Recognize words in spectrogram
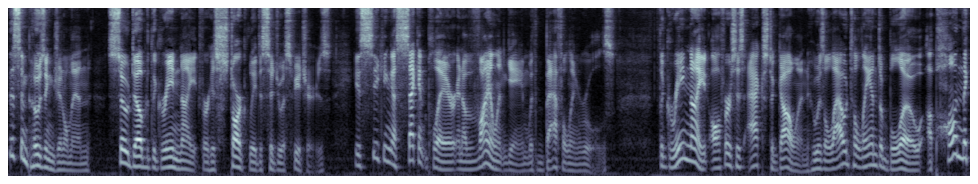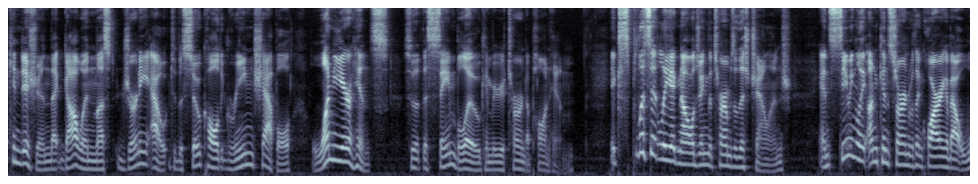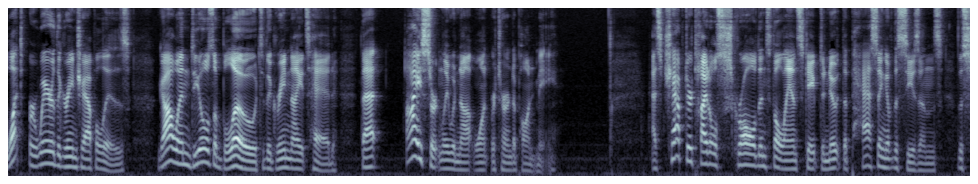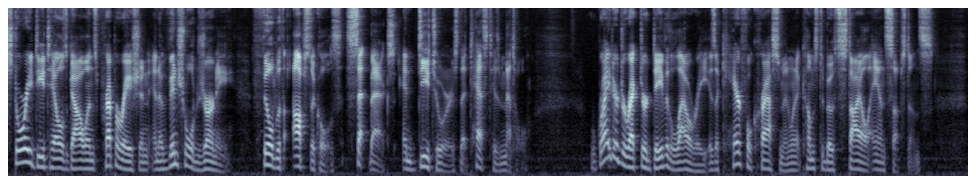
This imposing gentleman, so dubbed the Green Knight for his starkly deciduous features, is seeking a second player in a violent game with baffling rules. The Green Knight offers his axe to Gawain, who is allowed to land a blow upon the condition that Gawain must journey out to the so called Green Chapel one year hence so that the same blow can be returned upon him. Explicitly acknowledging the terms of this challenge, and seemingly unconcerned with inquiring about what or where the Green Chapel is, Gawain deals a blow to the Green Knight's head that I certainly would not want returned upon me. As chapter titles scrawled into the landscape denote the passing of the seasons, the story details Gawain's preparation and eventual journey, filled with obstacles, setbacks, and detours that test his mettle. Writer director David Lowery is a careful craftsman when it comes to both style and substance.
